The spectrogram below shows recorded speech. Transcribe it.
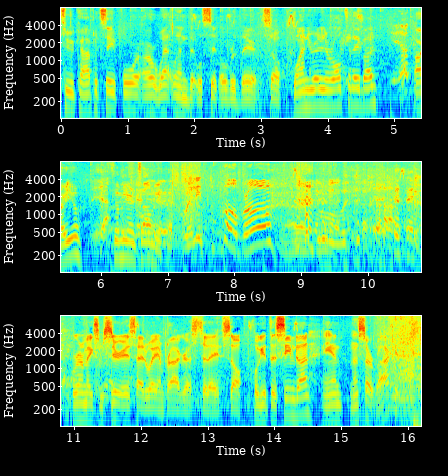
to compensate for our wetland that will sit over there. So, Juan, you ready to roll today, bud? Yep. Are you? Come here and tell me. Ready to go, bro. We're gonna make some serious headway in progress today. So we'll get this seam done and then start rocking.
